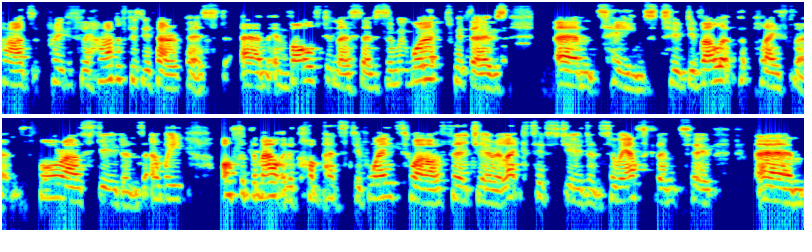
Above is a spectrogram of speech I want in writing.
had previously had a physiotherapist um, involved in those services. And we worked with those um, teams to develop placements for our students. And we offered them out in a competitive way to our third year elective students. So we asked them to um,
